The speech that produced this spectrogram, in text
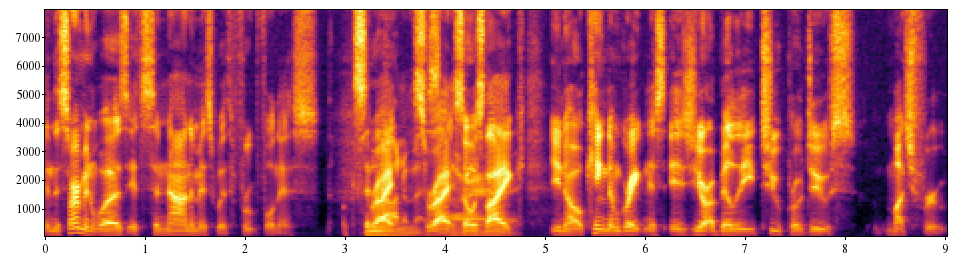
in the sermon was it's synonymous with fruitfulness. synonymous. Right. Right. So it's All right, like you know, kingdom greatness is your ability to produce much fruit.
